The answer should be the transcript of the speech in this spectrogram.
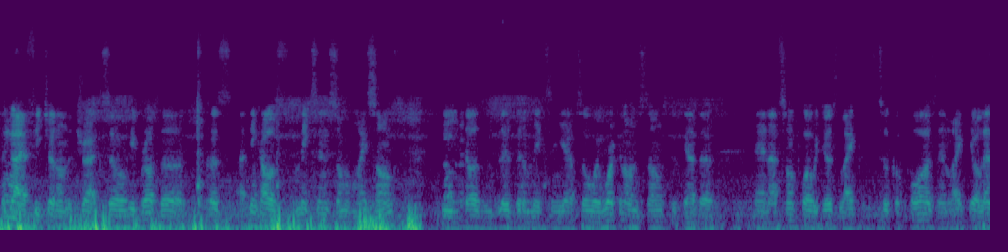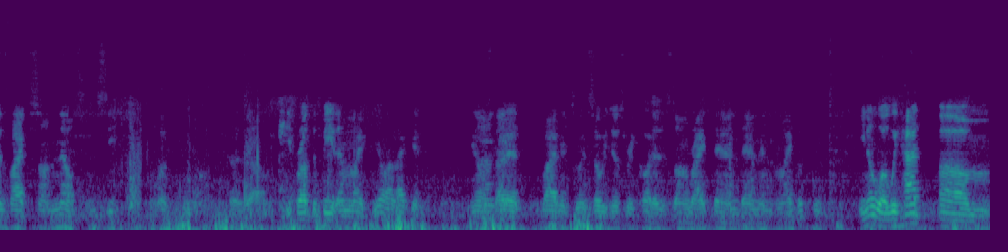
the guy I featured on the track. So he brought the because I think I was mixing some of my songs. He Okay. does a little bit of mixing, yeah. So we're working on songs together, and at some point we just like took a pause and like, yo, let's vibe to something else and see what you know. Because um, he brought the beat, I'm like, yo, I like it. You know, Okay. started vibing to it. So we just recorded the song right there and then, and I'm like, okay. You know what? We had um,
